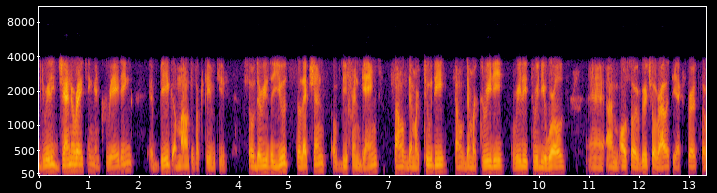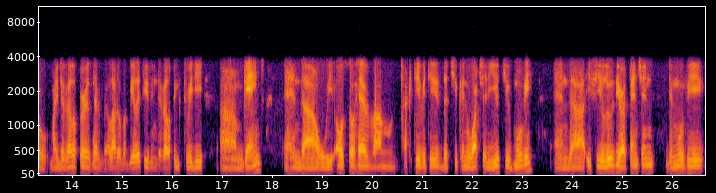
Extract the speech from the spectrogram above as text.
really generating and creating a big amount of activities. So there is a huge selection of different games. Some of them are 2D, some of them are 3D, really 3D worlds. Uh, I'm also a virtual reality expert, so my developers have a lot of abilities in developing 3D um, games. And uh, we also have um, activities that you can watch a YouTube movie. And uh, if you lose your attention, the movie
